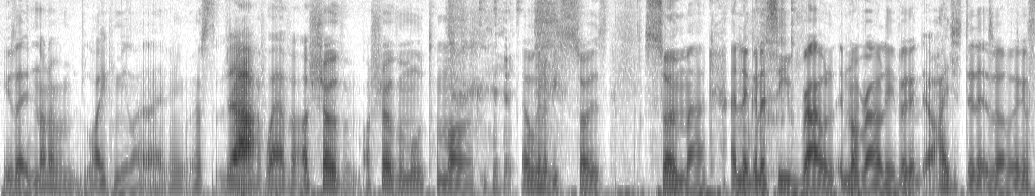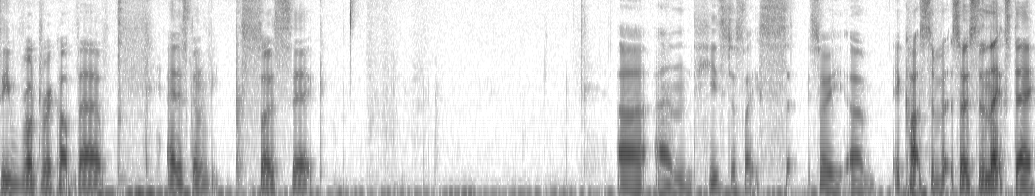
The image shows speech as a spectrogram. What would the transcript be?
He's like, none of them like me like that anyway. It's- Ah, whatever. I'll show them. I'll show them all tomorrow. They're gonna be so, so mad, and they're gonna see Rowley, not Rowley. Gonna, I just did it as well. They're gonna see Roderick up there, and it's gonna be so sick. Uh, and he's just like, so he, um, it cuts to, the, so it's the next day.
